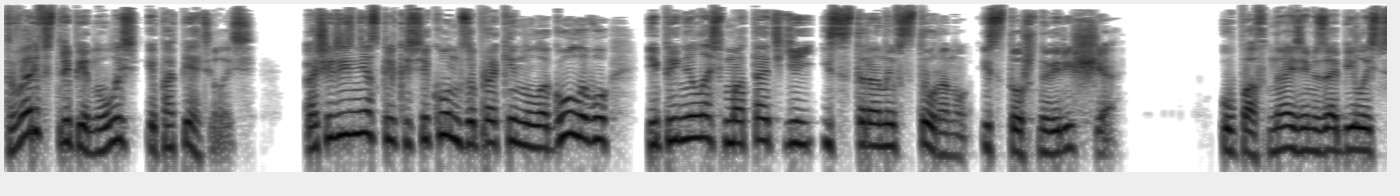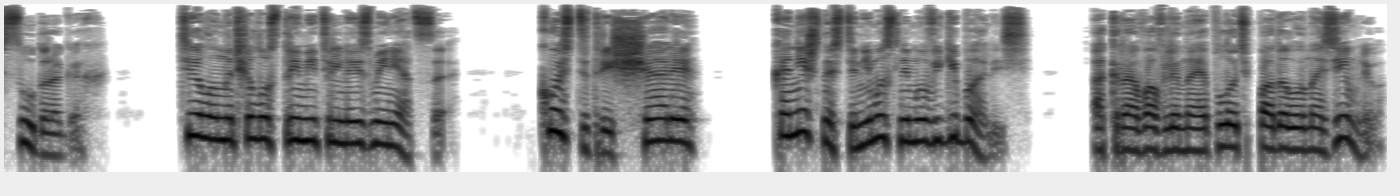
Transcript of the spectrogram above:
Тварь встрепенулась и попятилась, а через несколько секунд запрокинула голову и принялась мотать ей из стороны в сторону, истошно вереща. Упав на землю, забилась в судорогах. Тело начало стремительно изменяться. Кости трещали, конечности немыслимо выгибались. Окровавленная плоть падала на землю,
